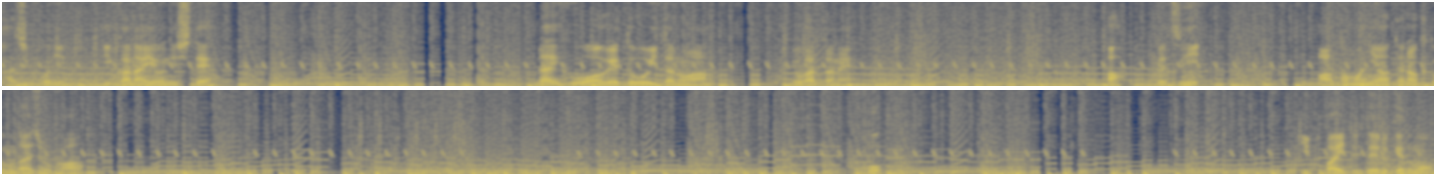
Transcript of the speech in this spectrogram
端っこに行かないようにしてライフを上げておいたのはよかったね。あ別に頭に当てなくても大丈夫か？お。いっぱい出てるけども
